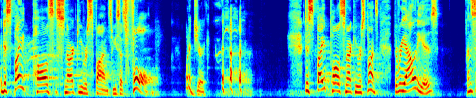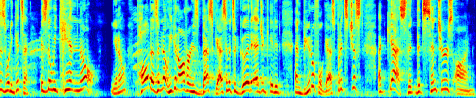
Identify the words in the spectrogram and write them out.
and despite Paul's snarky response, he says, Full. What a jerk. despite Paul's snarky response, the reality is, and this is what he gets at, is that we can't know. You know, Paul doesn't know. He can offer his best guess, and it's a good, educated, and beautiful guess, but it's just a guess that, that centers on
